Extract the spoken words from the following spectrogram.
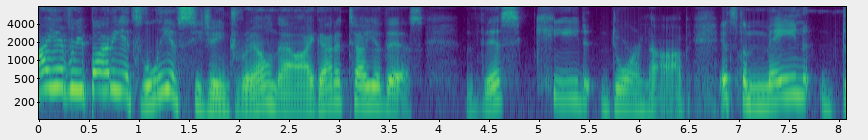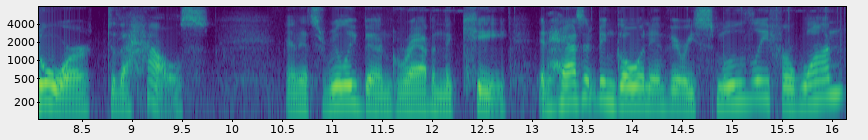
Hi everybody, it's Leah of See Jane Drill. Now I gotta tell you this. This keyed doorknob, it's the main door to the house and it's really been grabbing the key. It hasn't been going in very smoothly for one.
